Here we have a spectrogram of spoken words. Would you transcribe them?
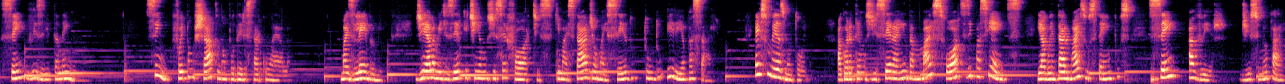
sem visita nenhuma. Sim, foi tão chato não poder estar com ela. Mas lembro-me de ela me dizer que tínhamos de ser fortes, que mais tarde ou mais cedo tudo iria passar. É isso mesmo, Antônio. Agora temos de ser ainda mais fortes e pacientes e aguentar mais os tempos sem haver, disse meu pai.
